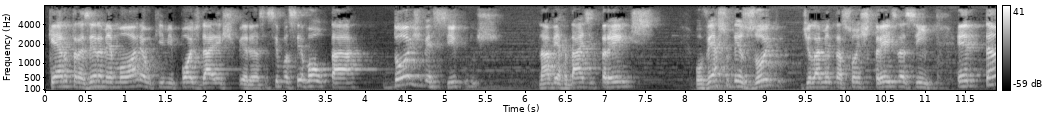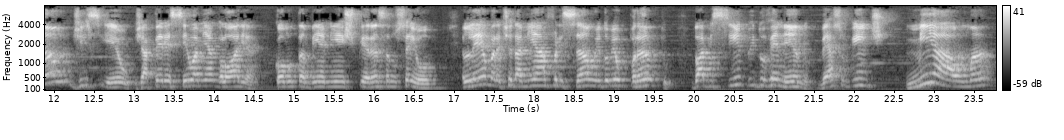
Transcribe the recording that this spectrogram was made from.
quero trazer à memória o que me pode dar esperança. Se você voltar dois versículos, na verdade, três. O verso 18 de Lamentações 3 assim: Então disse eu: Já pereceu a minha glória, como também a minha esperança no Senhor. Lembra-te da minha aflição e do meu pranto, do absinto e do veneno. Verso 20: Minha alma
